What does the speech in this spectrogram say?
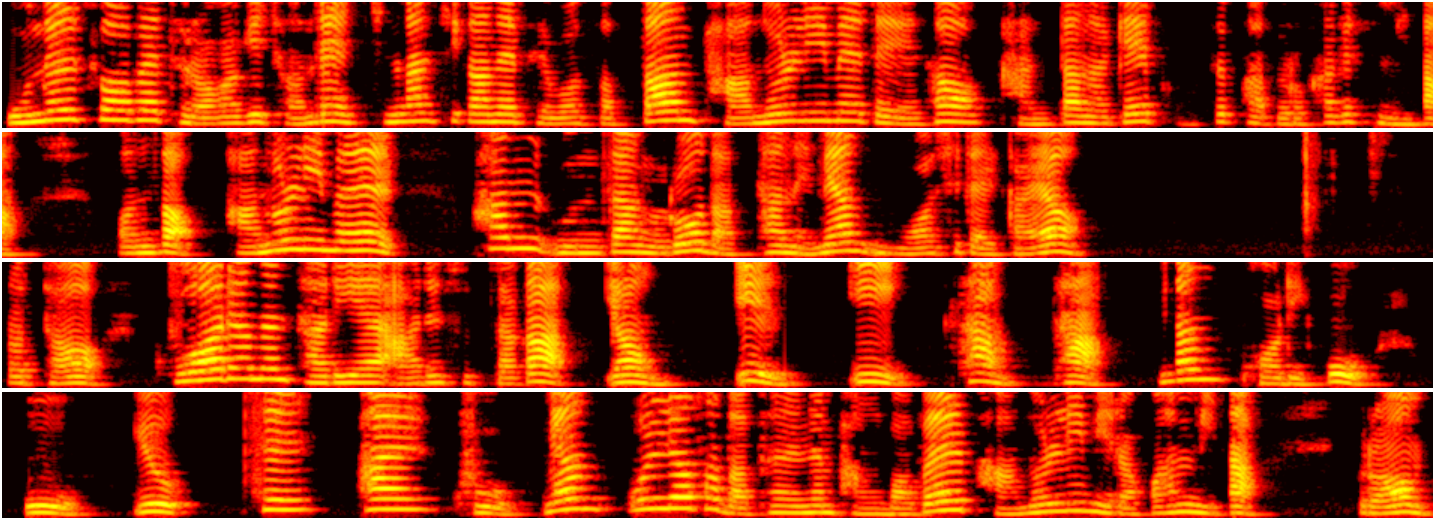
오늘 수업에 들어가기 전에 지난 시간에 배웠었던 반올림에 대해서 간단하게 복습하도록 하겠습니다. 먼저 반올림을 한 문장으로 나타내면 무엇이 될까요? 그렇죠. 구하려는 다리의 아래 숫자가 0, 1, 2, 3, 4면 버리고 5, 6, 7, 8, 9면 올려서 나타내는 방법을 반올림이라고 합니다. 그럼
